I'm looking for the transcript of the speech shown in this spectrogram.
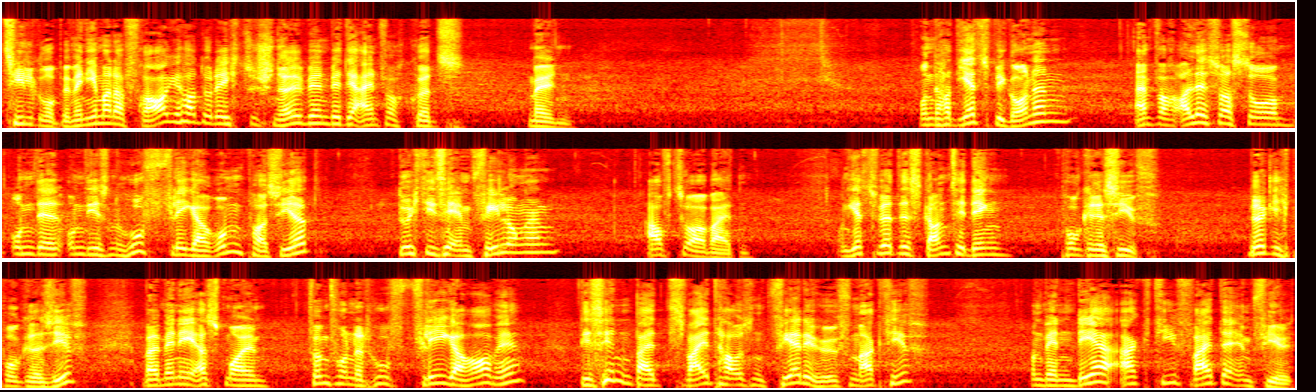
Zielgruppe. Wenn jemand eine Frage hat oder ich zu schnell bin, bitte einfach kurz melden. Und hat jetzt begonnen, einfach alles, was so um, de, um diesen Hufpfleger rum passiert, durch diese Empfehlungen aufzuarbeiten. Und jetzt wird das ganze Ding progressiv. Wirklich progressiv. Weil wenn ich erstmal 500 Hufpfleger habe, die sind bei 2000 Pferdehöfen aktiv. Und wenn der aktiv weiterempfiehlt,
